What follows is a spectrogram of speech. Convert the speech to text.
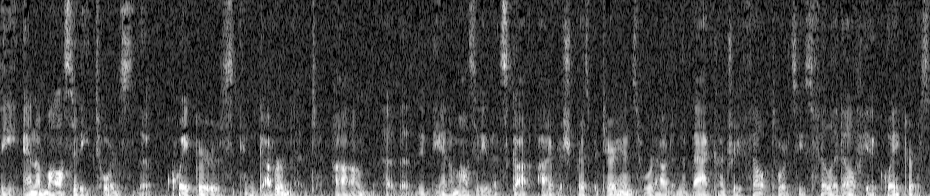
the animosity towards the Quakers in government, um, uh, the, the, animosity that Scots Irish Presbyterians who were out in the backcountry felt towards these Philadelphia Quakers,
